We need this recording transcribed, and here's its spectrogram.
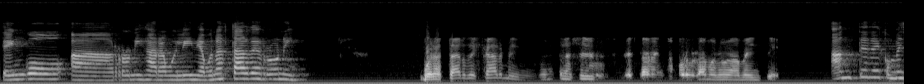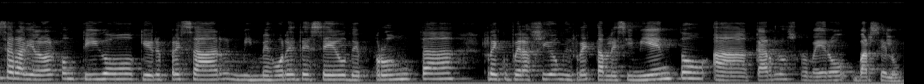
Tengo a Ronnie Jarabo en línea. Buenas tardes, Ronnie. Buenas tardes, Carmen. Un placer estar en tu programa nuevamente. Antes de comenzar a dialogar contigo, quiero expresar mis mejores deseos de pronta recuperación y restablecimiento a Carlos Romero Barceló.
